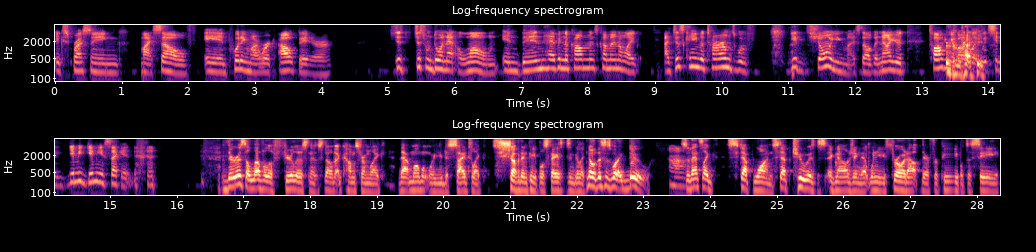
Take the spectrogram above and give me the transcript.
expressing myself and putting my work out there just just from doing that alone. And then having the comments come in i'm like i just came to terms with give, showing you my stuff. And now you're talking about it like Right. can, give me give me a second. There is a level of fearlessness though that comes from like that moment where you decide to like shove it in people's faces and be like no this is what i do Uh, so that's like step one step two is acknowledging that when you throw it out there for people to see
